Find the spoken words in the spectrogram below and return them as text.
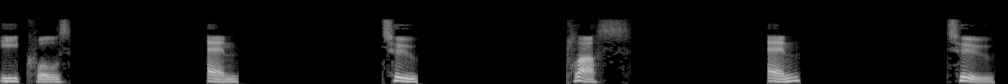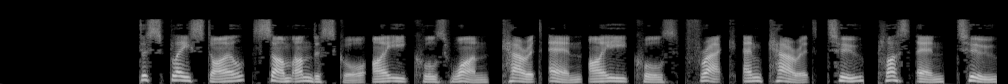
equals n 2 plus n 2 display style sum underscore i equals 1 caret n i equals frac n caret 2 plus n 2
